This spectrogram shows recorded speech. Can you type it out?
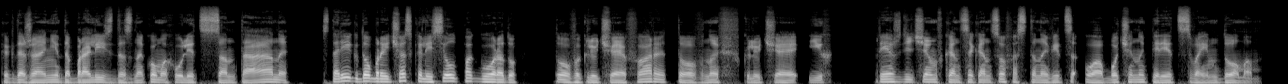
Когда же они добрались до знакомых улиц Санта-Аны, старик добрый час колесил по городу, то выключая фары, то вновь включая их, прежде чем в конце концов остановиться у обочины перед своим домом.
